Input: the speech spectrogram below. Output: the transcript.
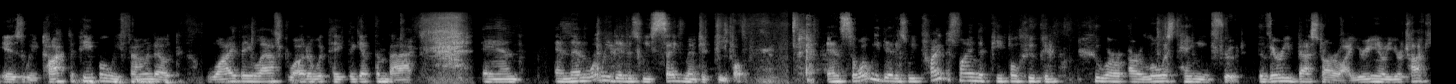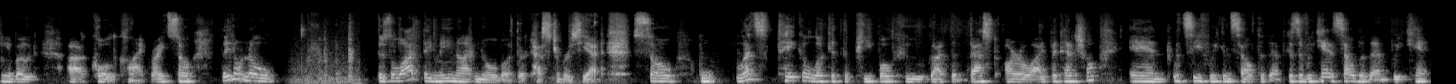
is we talk to people, we found out why they left, what it would take to get them back, and and then what we did is we segmented people. And so what we did is we tried to find the people who could who are our lowest hanging fruit, the very best ROI. You're you know you're talking about a cold client, right? So they don't know there's a lot they may not know about their customers yet. So let's take a look at the people who got the best ROI potential and let's see if we can sell to them. Because if we can't sell to them, we can't.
